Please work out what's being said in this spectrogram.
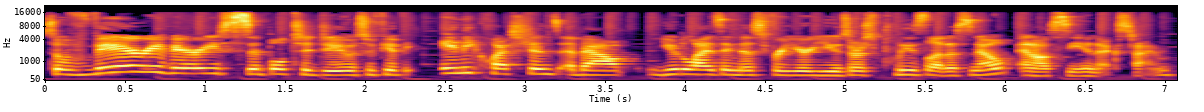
So very, very simple to do. So if you have any questions about utilizing this for your users, please let us know and I'll see you next time.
